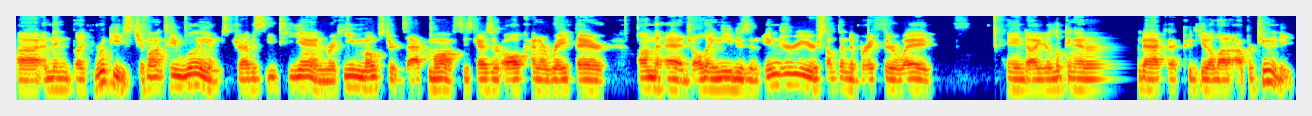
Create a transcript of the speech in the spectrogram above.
Uh, and then like rookies, Javonte Williams, Travis Etienne, Raheem Mostert, Zach Moss. These guys are all kind of right there on the edge. All they need is an injury or something to break their way. And uh, you're looking at a back that could get a lot of opportunity.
